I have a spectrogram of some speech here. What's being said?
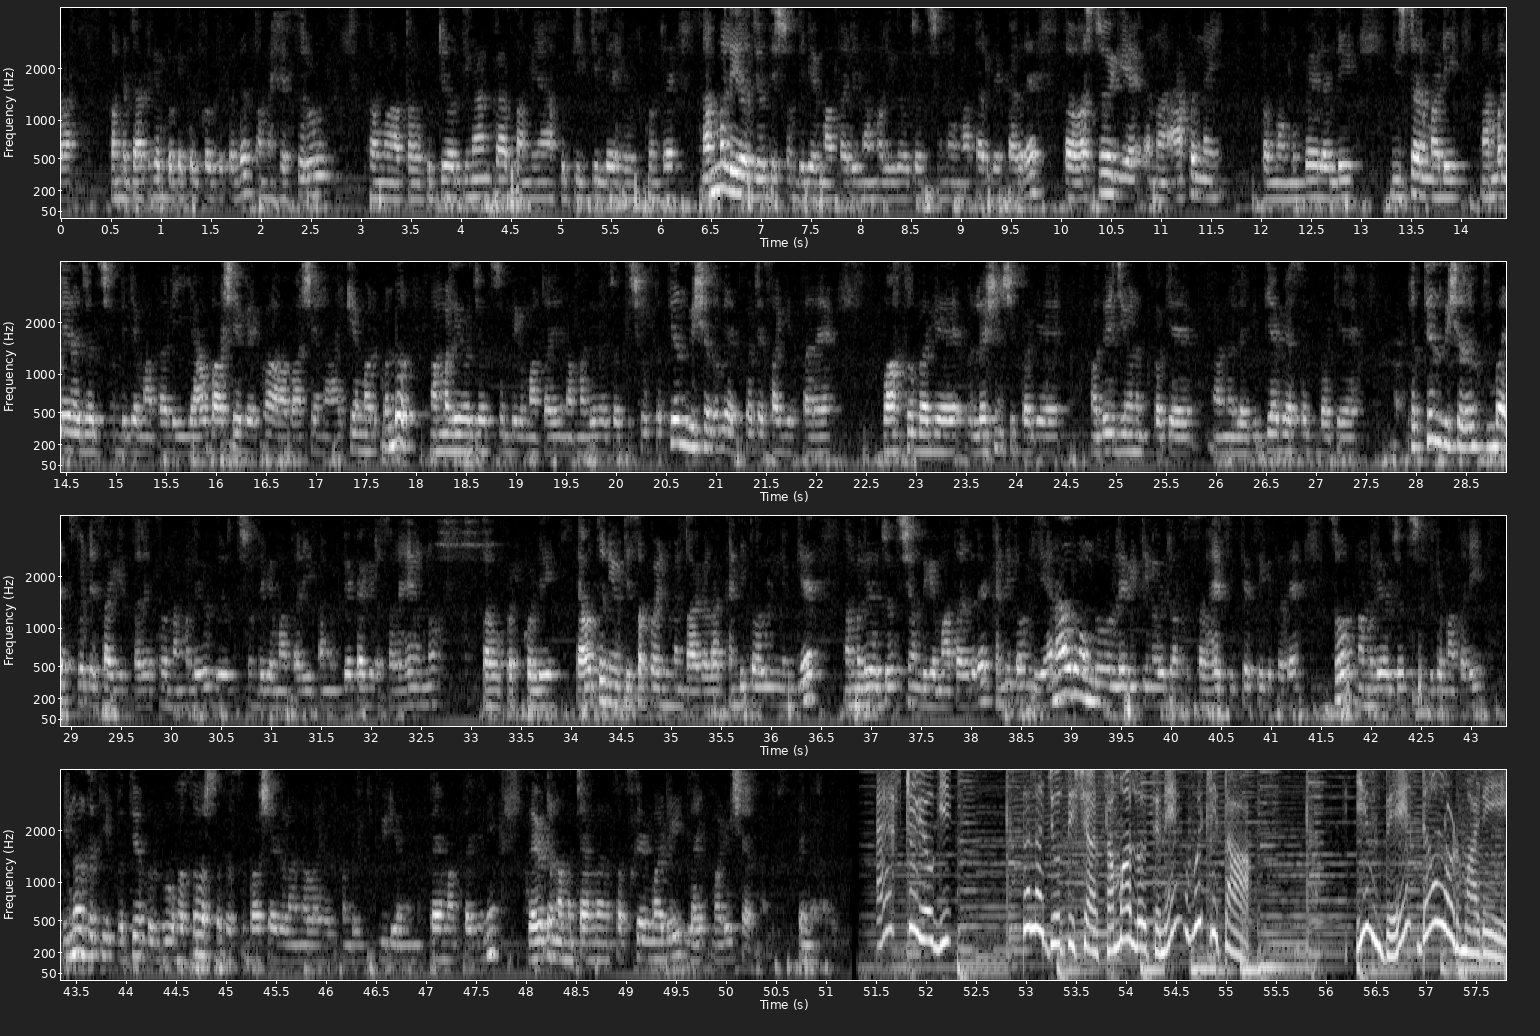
ತಮ್ಮ ಜಾತಕದ ಬಗ್ಗೆ ತಿಳ್ಕೊಳ್ಬೇಕಂದ್ರೆ ತಮ್ಮ ಹೆಸರು, ತಮ್ಮ ತಾವು ಹುಟ್ಟಿರೋ ದಿನಾಂಕ, ಸಮಯ, ಹುಟ್ಟಿದ ಜಿಲ್ಲೆ ಹೇಳ್ಕೊಂಡ್ರೆ ನಮ್ಮಲ್ಲಿರೋ ಜ್ಯೋತಿಷರೊಂದಿಗೆ ಮಾತಾಡಿ, ನಮ್ಮಲ್ಲಿರೋ ಜ್ಯೋತಿಷನ ಮಾತಾಡಬೇಕಾದ್ರೆ ತಾವು ಅಷ್ಟೋಗಿ ಅನ್ನೋ ಆ್ಯಪನ್ನು ತಮ್ಮ ಮೊಬೈಲಲ್ಲಿ ಇನ್ಸ್ಟಾಲ್ ಮಾಡಿ, ನಮ್ಮಲ್ಲಿರೋ ಜ್ಯೋತಿಷ್ಯೊಂದಿಗೆ ಮಾತಾಡಿ, ಯಾವ ಭಾಷೆ ಬೇಕೋ ಆ ಭಾಷೆಯನ್ನು ಆಯ್ಕೆ ಮಾಡಿಕೊಂಡು ನಮ್ಮಲ್ಲಿರೋ ಜ್ಯೋತಿಷ್ಯೊಂದಿಗೆ ಮಾತಾಡಿ, ನಮ್ಮಲ್ಲಿರೋ ಜ್ಯೋತಿಷರು ಪ್ರತಿಯೊಂದು ವಿಷಯದಲ್ಲೂ ಎಕ್ಸ್ಪರ್ಟೈಸ್ ಆಗಿರ್ತಾರೆ. ವಾಸ್ತು ಬಗ್ಗೆ ರಿಲೇಷನ್ಶಿಪ್ ಬಗ್ಗೆ, ಮದುವೆ ಜೀವನದ ಬಗ್ಗೆ, ಆಮೇಲೆ ವಿದ್ಯಾಭ್ಯಾಸದ ಬಗ್ಗೆ ಪ್ರತಿಯೊಂದು ವಿಷಯದಲ್ಲೂ ತುಂಬ ಎಕ್ಸ್ಪರ್ಟೈಸ್ ಆಗಿರ್ತಾರೆ. ಸೊ ನಮ್ಮಲ್ಲಿರೋ ಜ್ಯೋತಿಷ್ಯೊಂದಿಗೆ ಮಾತಾಡಿ, ತಮಗೆ ಬೇಕಾಗಿರೋ ಸಲಹೆಯನ್ನು ತಾವು ಪಡ್ಕೊಳ್ಳಿ. ಯಾವತ್ತೂ ನೀವು ಡಿಸಪಾಯಿಂಟ್ಮೆಂಟ್ ಆಗಲ್ಲ. ಖಂಡಿತವಾಗ್ಲೂ ನಿಮಗೆ ನಮ್ಮಲ್ಲಿರೋ ಜ್ಯೋತಿಷ್ಯೊಂದಿಗೆ ಮಾತಾಡಿದ್ರೆ ಖಂಡಿತವಾಗ್ಲೂ ಏನಾದರೂ ಒಂದು ಒಳ್ಳೆ ನೋಡಿರುವಂಥ ಸಲಹೆ ಸಿಕ್ಕೇ ಸಿಗುತ್ತದೆ. ಸೊ ನಮ್ಮಲ್ಲಿರೋ ಜ್ಯೋತಿಷ್ಯೊಂದಿಗೆ ಮಾತಾಡಿ. ಇನ್ನೊಂದ್ಸತಿ ಪ್ರತಿಯೊಬ್ಬರಿಗೂ ಹೊಸ ವರ್ಷದ ಶುಭಾಶಯಗಳನ್ನೆಲ್ಲ ಹೇಳ್ಕೊಂಡು ಈ ವಿಡಿಯೋನ ಮುಕ್ತಾಯ ಮಾಡ್ತಾ ಇದ್ದೀನಿ. ದಯವಿಟ್ಟು ನಮ್ಮ ಚಾನಲ್ನ ಸಬ್ಸ್ಕ್ರೈಬ್ ಮಾಡಿ ಲೈಕ್ ಮಾಡಿ ಶೇರ್ ಮಾಡಿ. ಧನ್ಯವಾದ ಆಸ್ಟ್ರೋಯೋಗಿ ಜ್ಯೋತಿಷ್ಯ ಸಮಾಲೋಚನೆ ಉಚಿತ ಹಿಂದೆ ಡೌನ್ಲೋಡ್ ಮಾಡಿ.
